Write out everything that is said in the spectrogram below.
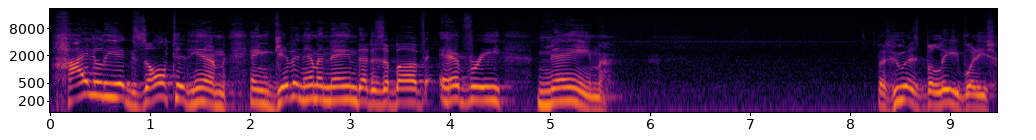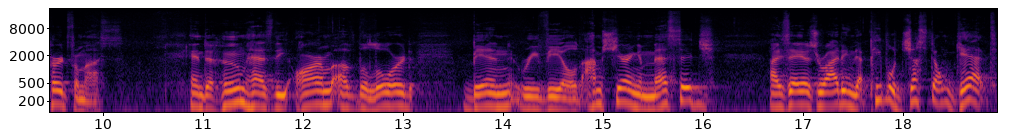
highly exalted him and given him a name that is above every name. But who has believed what he's heard from us? And to whom has the arm of the Lord been revealed? I'm sharing a message Isaiah's writing that people just don't get.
